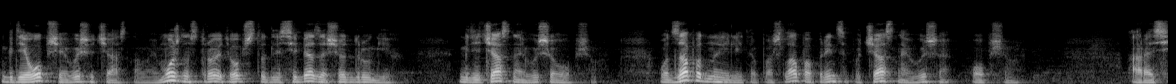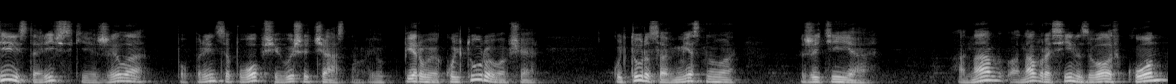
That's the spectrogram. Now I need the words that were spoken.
где общее выше частного. И можно строить общество для себя за счет других, где частное выше общего. Вот западная элита пошла по принципу частное выше общего. А Россия исторически жила по принципу общее выше частного. И первая культура вообще, культура совместного жития, она, она в России называлась кон.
